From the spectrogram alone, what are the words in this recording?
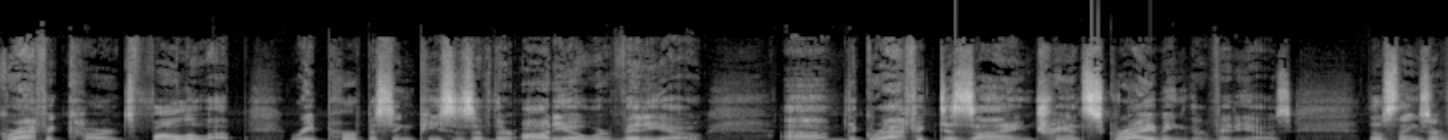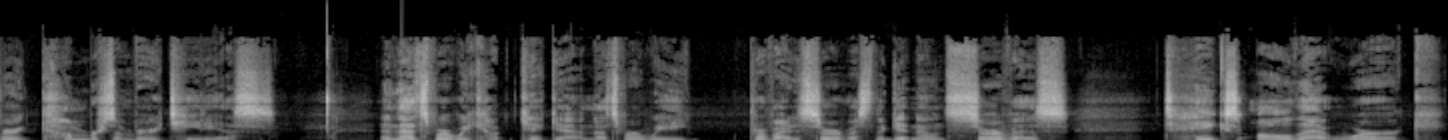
graphic cards, follow up, repurposing pieces of their audio or video, um, the graphic design, transcribing their videos. Those things are very cumbersome, very tedious. And that's where we kick in. That's where we provide a service. The Get Known service takes all that work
